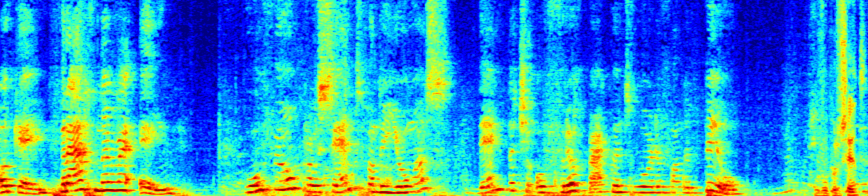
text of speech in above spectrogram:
Oké, okay, vraag nummer 1. Hoeveel procent van de jongens denkt dat je onvruchtbaar kunt worden van de pil? Hoeveel procent?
